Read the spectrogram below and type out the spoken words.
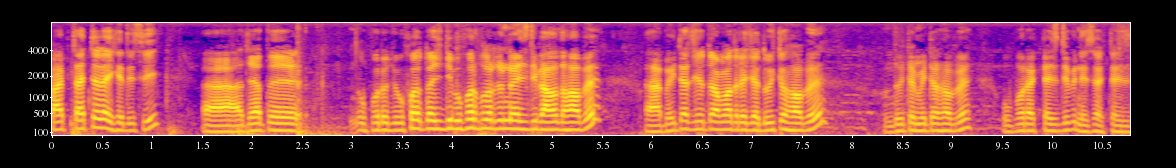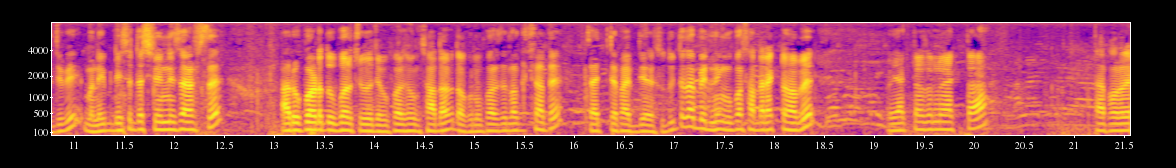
পাইপ চারটে রেখে দিছি। যাতে উপরে উপরে তো এইচডিবি উপর ফ্লোর জন্য এইচডিবি আলাদা হবে। এইটা যেহেতু আমাদের এই যে দুইটা হবে দুইটা মিটার হবে, উপরে একটা এইচডিবি নিচে একটা এইচডিবি মানে নিচেরটা সিঁড়ির নিচে আসছে, আর উপরটা তো উপরে চলে যাবে, উপরে যখন সাদা হবে তখন উপরে চলে সাথে চারটে পাইপ দিয়ে রাখছে। দুইটা বিল্ডিং উপর সাদার একটা হবে, ওই একটার জন্য একটা, তারপরে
